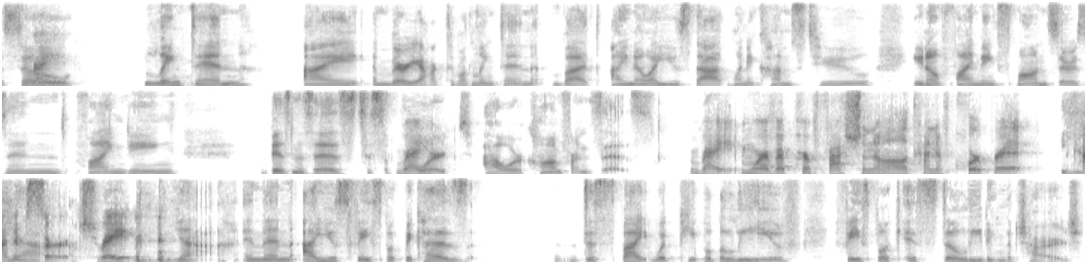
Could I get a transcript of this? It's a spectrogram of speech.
So, Right. LinkedIn, I am very active on LinkedIn, but I know I use that when it comes to, you know, finding sponsors and finding businesses to Right. support our conferences. Right. More of a professional kind of corporate kind of search, right? yeah. And then I use Facebook because despite what people believe, Facebook is still leading the charge.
